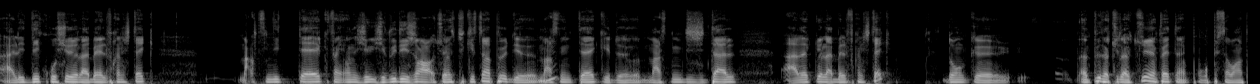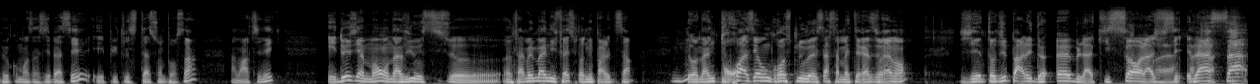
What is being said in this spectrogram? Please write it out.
aller décrocher le label French Tech. Martinique Tech, enfin, j'ai vu des gens, tu as expliqué ça un peu de Martinique Tech et de Martinique Digital avec le label French Tech. Donc, euh, un peu là-dessus, là-dessus, en fait, hein, pour qu'on puisse savoir un peu comment ça s'est passé. Et puis, félicitations pour ça, à Martinique. Et deuxièmement, on a vu aussi ce- un fameux manifeste, tu vas nous parler de ça. Et on a une troisième grosse nouvelle, ça, ça m'intéresse vraiment. J'ai entendu parler d'un hub là qui sort là. je sais- là, ça,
